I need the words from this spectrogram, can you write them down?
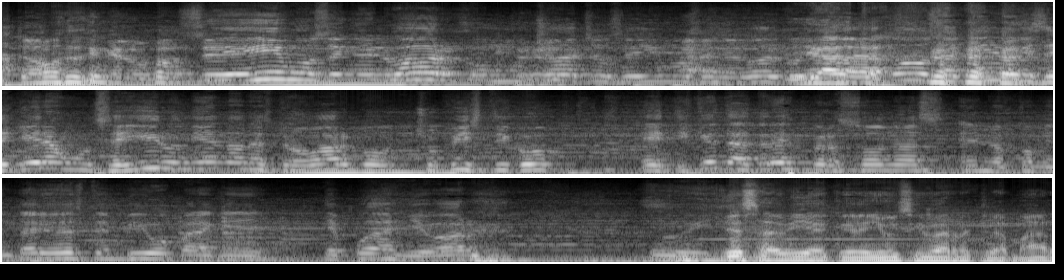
Estamos en el bote. Seguimos en el barco, muchachos, seguimos en el barco. Y Ya para está. todos aquellos que se quieran un- seguir uniendo a nuestro barco chupístico, etiqueta a tres personas en los comentarios de este en vivo para que te puedas llevar. Uy. Ya sabía que yo se iba a reclamar.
